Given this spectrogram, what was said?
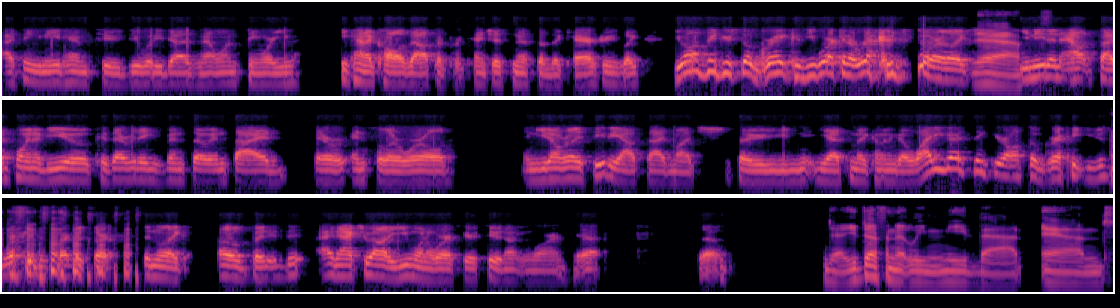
I think need him to do what he does in that one scene where you he kind of calls out the pretentiousness of the character. He's like, You all think you're so great because you work in a record store. Like yeah you need an outside point of view because everything's been so inside their insular world and you don't really see the outside much. So you, have somebody come in and go, why do you guys think you're all so great? You just work in this record store. And like, oh, but in actuality, you want to work here too, don't you, Warren? Yeah. So Yeah, you definitely need that. And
